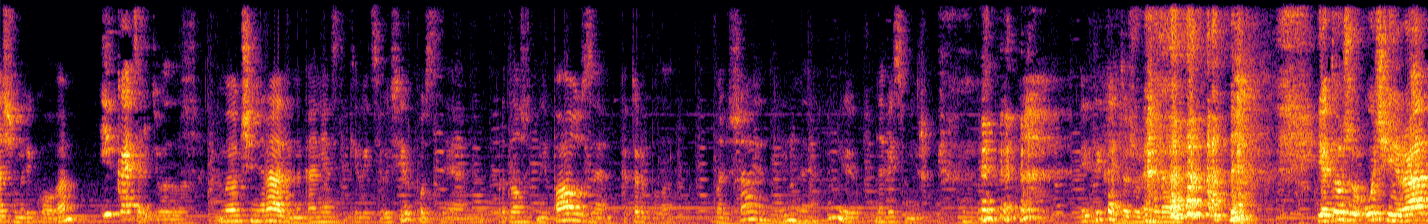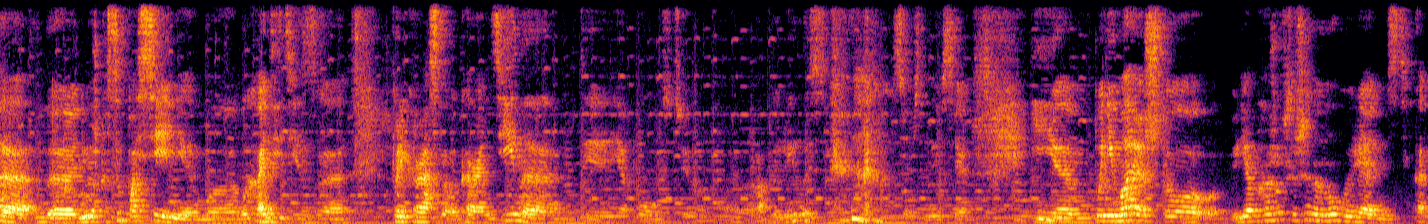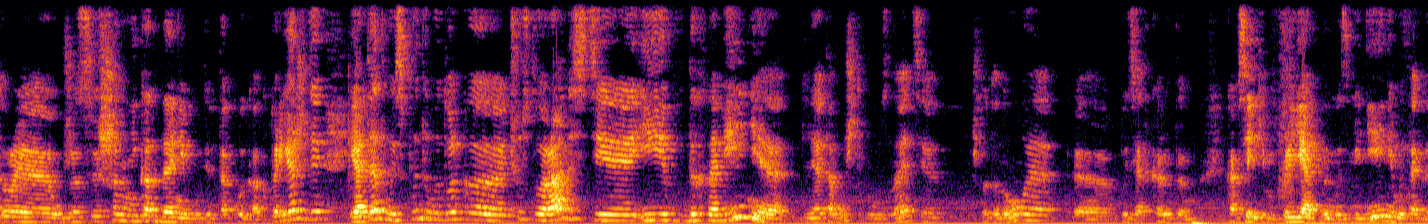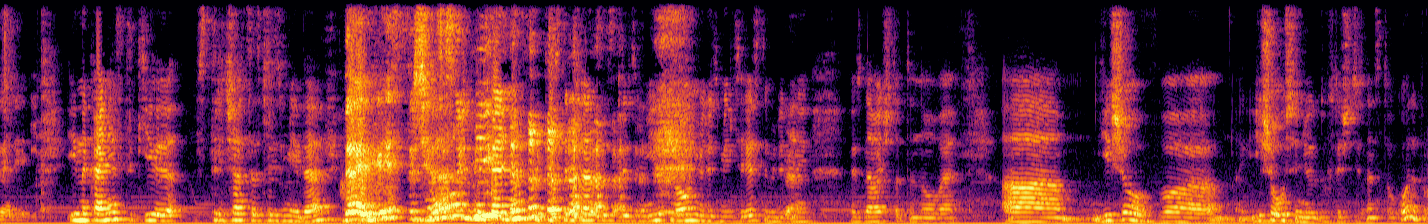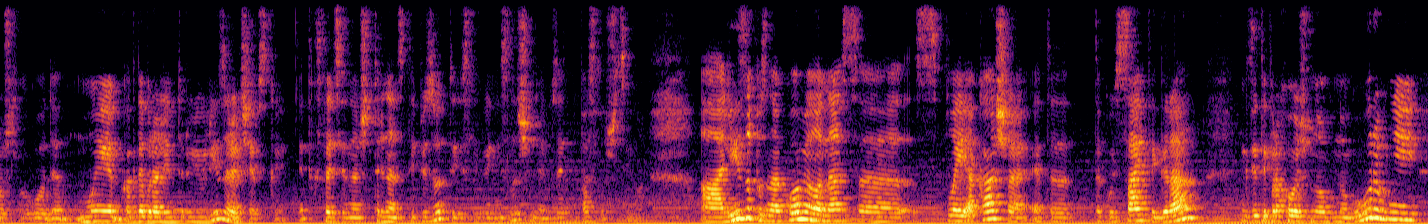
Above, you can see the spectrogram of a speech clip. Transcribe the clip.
Даша Морякова. И Катя Родионова. Мы очень рады наконец-таки выйти в эфир после продолжительной паузы, которая была большая, длинная, ну и на весь мир. И ты, Катя, тоже очень рада. Я тоже очень рада э, немножко с опасением э, выходить из э, прекрасного карантина, где я полностью обнулилась, собственно, и все. И понимаю, что я выхожу в совершенно новую реальность, которая уже совершенно никогда не будет такой, как прежде. И от этого испытываю только чувство радости и вдохновения для того, чтобы узнать что-то новое, э, быть открытым ко всяким приятным изменениям и так далее. И, наконец-таки, встречаться с людьми, да? Да, и, наконец, встречаться да, с людьми. Наконец-таки встречаться с людьми, с новыми людьми, интересными людьми, да. узнавать что-то новое. А, еще, в, еще осенью 2019 года, прошлого года, мы, когда брали интервью Лизы Рачевской, это, кстати, наш 13 эпизод, если вы не слышали, обязательно послушайте его, а Лиза познакомила нас э, с Play Akasha, это такой сайт-игра, где ты проходишь много-много уровней,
